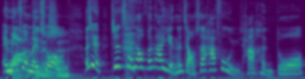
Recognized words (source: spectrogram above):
哎，没错没错，而且就是蔡少芬她演的角色，她赋予他很多。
